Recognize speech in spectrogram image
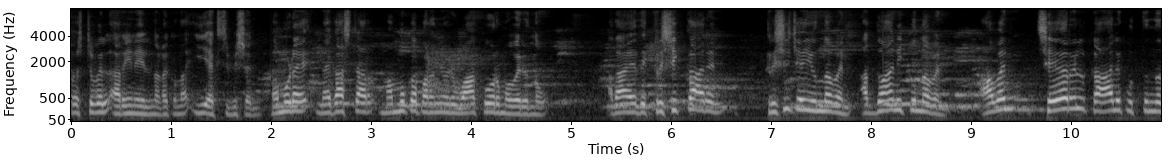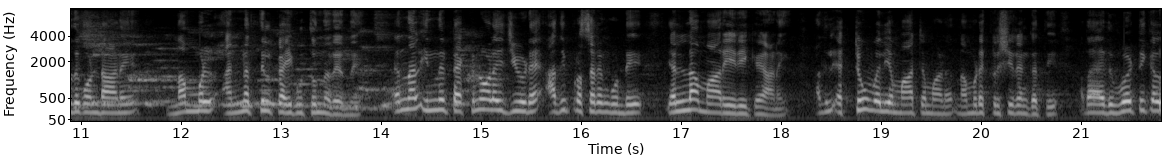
ഫെസ്റ്റിവൽ അറീനയിൽ നടക്കുന്ന ഈ എക്സിബിഷൻ നമ്മുടെ മെഗാസ്റ്റാർ മമ്മൂക്ക പറഞ്ഞൊരു വാക്കോർമ്മ വരുന്നു. അതായത് കൃഷിക്കാരൻ കൃഷി ചെയ്യുന്നവൻ അധ്വാനിക്കുന്നവൻ അവൻ ചേറിൽ കാൽ കുത്തുന്നത് കൊണ്ടാണ് നമ്മൾ അന്നത്തിൽ കൈകുത്തുന്നതെന്ന് എന്നാൽ ഇന്ന് ടെക്നോളജിയുടെ അതിപ്രസരം കൊണ്ട് എല്ലാം മാറിയിരിക്കുകയാണ്. അതിൽ ഏറ്റവും വലിയ മാറ്റമാണ് നമ്മുടെ കൃഷി രംഗത്ത് അതായത് വേർട്ടിക്കൽ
